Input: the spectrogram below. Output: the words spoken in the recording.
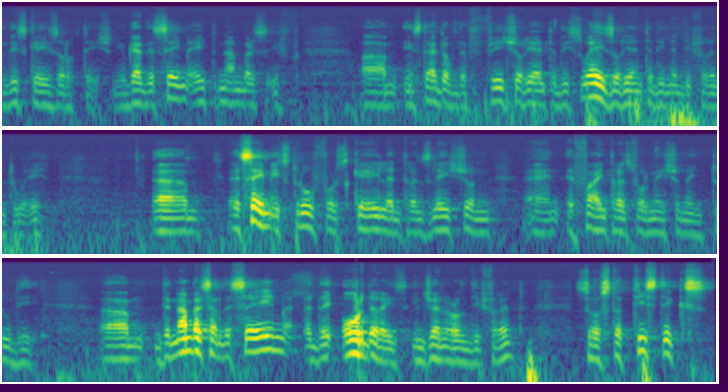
in this case rotation. You get the same eight numbers if um, instead of the fish oriented this way, is oriented in a different way. Um, the same is true for scale and translation and affine transformation in 2D. Um, the numbers are the same, the order is in general different. So statistics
